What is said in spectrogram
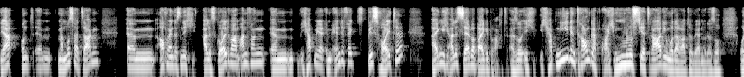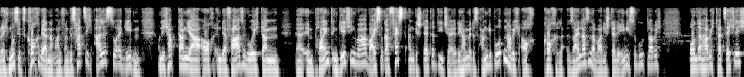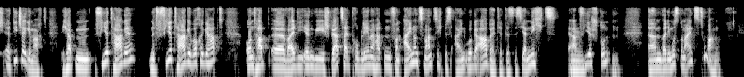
ja. Und ähm, man muss halt sagen, ähm, auch wenn das nicht alles Gold war am Anfang, ähm, ich habe mir im Endeffekt bis heute eigentlich alles selber beigebracht. Also ich, ich habe nie den Traum gehabt, oh, ich muss jetzt Radiomoderator werden oder so. Oder ich muss jetzt Koch werden am Anfang. Das hat sich alles so ergeben. Und ich habe dann ja auch in der Phase, wo ich dann äh, im Point in Gilching war, war ich sogar festangestellter DJ. Die haben mir das angeboten, habe ich auch Koch sein lassen. Da war die Stelle eh nicht so gut, glaube ich. Und dann habe ich tatsächlich äh, DJ gemacht. Ich habe hm, vier Tage eine Vier-Tage-Woche gehabt und habe, äh, weil die irgendwie Sperrzeitprobleme hatten, von 21 bis 1 Uhr gearbeitet. Das ist ja nichts. Ja, mhm. vier Stunden. Ähm, weil die mussten um eins zumachen.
